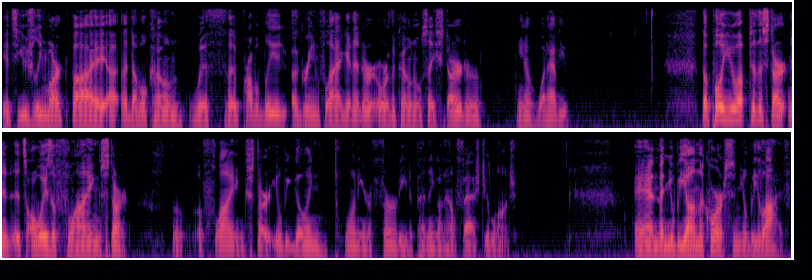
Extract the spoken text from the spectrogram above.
It's usually marked by a, a double cone with uh, probably a green flag in it, or, or the cone will say start, or you know what have you. They'll pull you up to the start, and it, it's always a flying start. A flying start. You'll be going 20 or 30 depending on how fast you launch and then you'll be on the course and you'll be live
